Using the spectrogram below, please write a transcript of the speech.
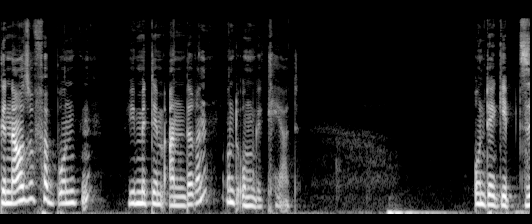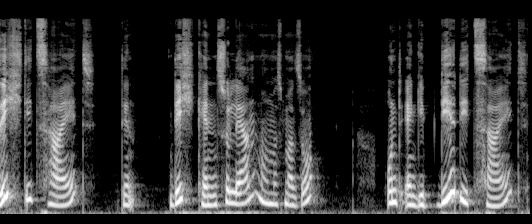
genauso verbunden wie mit dem anderen und umgekehrt. Und er gibt sich die Zeit, den, dich kennenzulernen, machen wir es mal so, und er gibt dir die Zeit,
